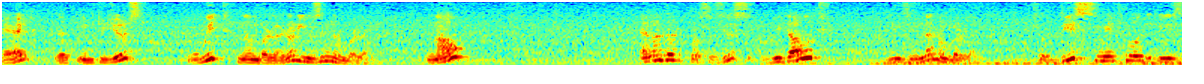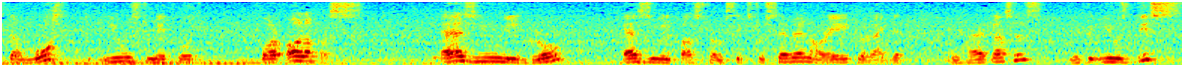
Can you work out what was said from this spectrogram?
add the integers with number line or using number line. Now another process is without using the number line so this method is the most used method for all of us. As you will grow as you will pass from 6 to 7 or 8 or like that in higher classes you have to use this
